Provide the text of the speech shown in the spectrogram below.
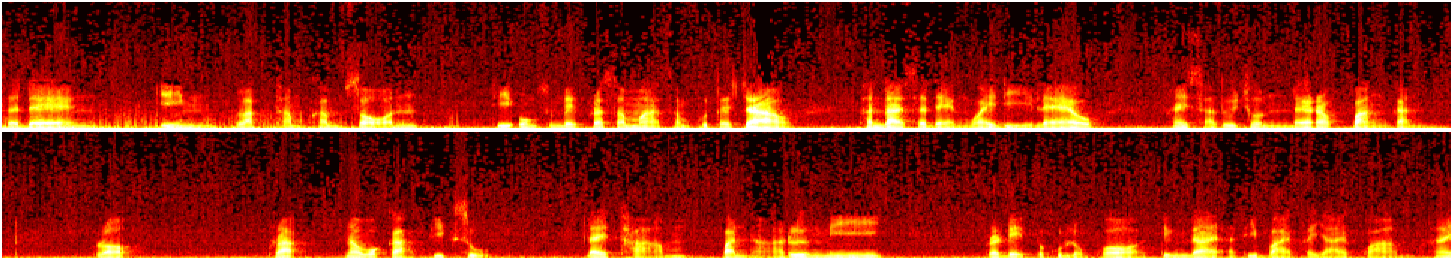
แสดงอิงหลักธรรมคำสอนที่องค์สมเด็จพระสัมมาสัมพุทธเจ้า ท่านได้แสดงไว้ดีแล้ว ให้สาธุชนได้รับฟังกัน เพราะพระนวกะภิกษุได้ถามปัญหาเรื่องนี้ พระเดชพระคุณหลวงพ่อจึงได้อธิบายขยายความให้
